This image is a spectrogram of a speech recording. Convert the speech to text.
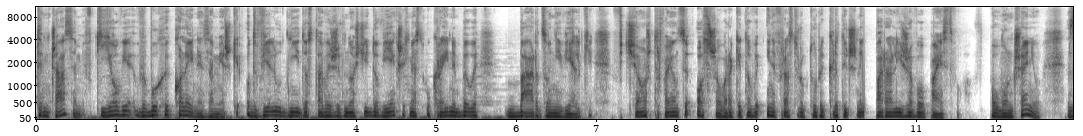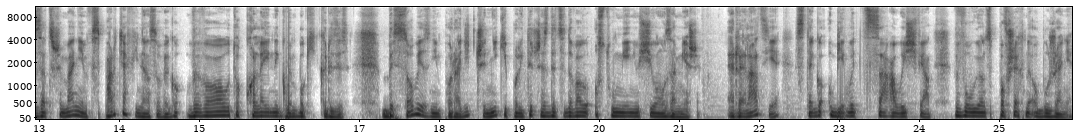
Tymczasem w Kijowie wybuchły kolejne zamieszki. Od wielu dni dostawy żywności do większych miast Ukrainy były bardzo niewielkie. Wciąż trwający ostrzał rakietowy infrastruktury krytycznej paraliżował państwo. W połączeniu z zatrzymaniem wsparcia finansowego wywołało to kolejny głęboki kryzys. By sobie z nim poradzić, czynniki polityczne zdecydowały o stłumieniu siłą zamieszek. Relacje z tego obiegły cały świat, wywołując powszechne oburzenie.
